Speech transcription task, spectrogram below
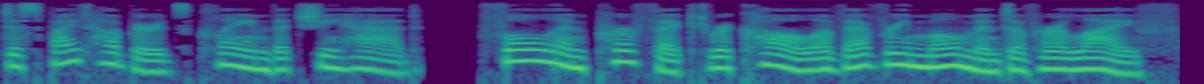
despite Hubbard's claim that she had full and perfect recall of every moment of her life,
